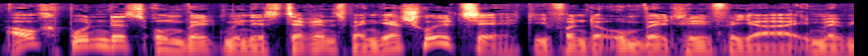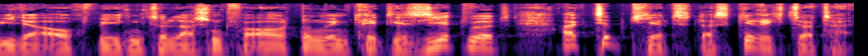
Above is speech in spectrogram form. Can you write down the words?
Auch Bundesumweltministerin Svenja Schulze, die von der Umwelthilfe ja immer wieder auch wegen zu laschen Verordnungen kritisiert wird, akzeptiert das Gerichtsurteil.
